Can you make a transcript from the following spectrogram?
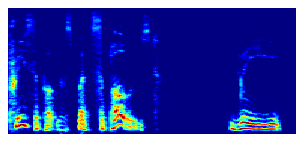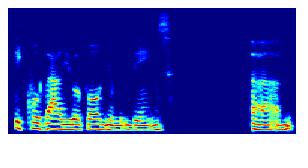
presupposed, but supposed the equal value of all human beings. Um,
